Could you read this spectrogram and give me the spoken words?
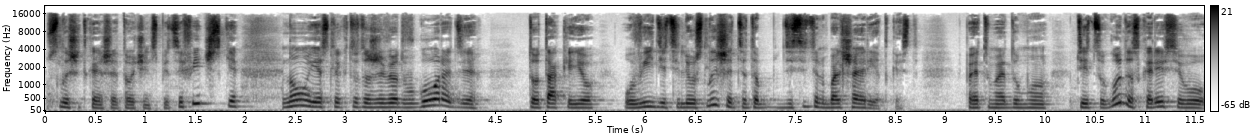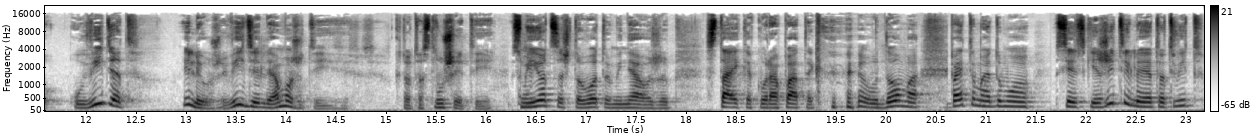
Слышит, конечно, это очень специфически. Но если кто-то живет в городе, то так ее увидеть или услышать, это действительно большая редкость. Поэтому я думаю, птицу года, скорее всего, увидят или уже видели, а может и кто-то слушает и смеется, что вот у меня уже стайка куропаток у дома. Поэтому, я думаю, сельские жители этот вид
